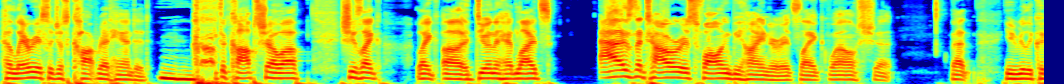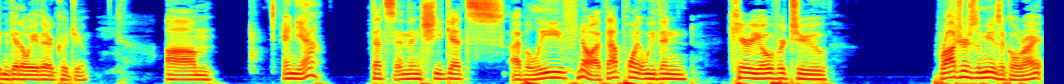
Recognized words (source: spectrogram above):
hilariously just caught red-handed Mm. the cops show up. She's like like uh deer in the headlights as the tower is falling behind her. It's like, well, shit. That you really couldn't get away there, could you? Um and yeah. That's and then she gets I believe no, at that point we then carry over to Rogers the musical, right?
